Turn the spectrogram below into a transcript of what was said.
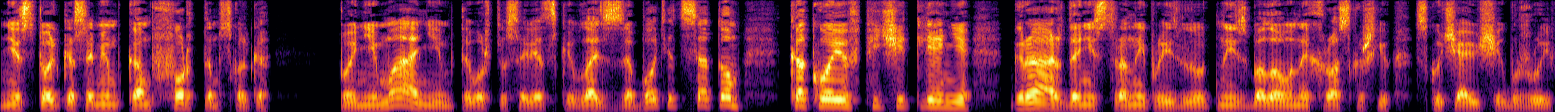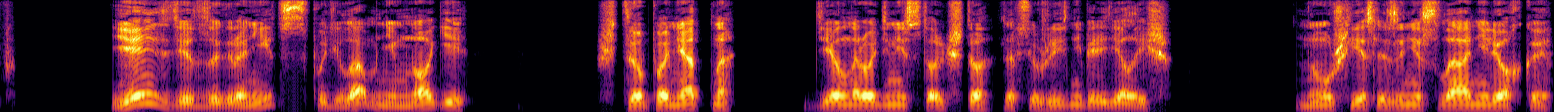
не столько самим комфортом, сколько пониманием того, что советская власть заботится о том, какое впечатление граждане страны произведут на избалованных роскошью скучающих буржуев. Ездят за границу по делам немногие. Что понятно, дел на родине столько, что за всю жизнь не переделаешь. Но уж если занесла нелегкая,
